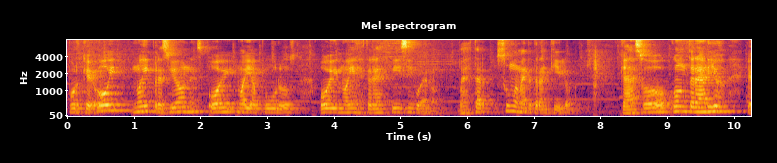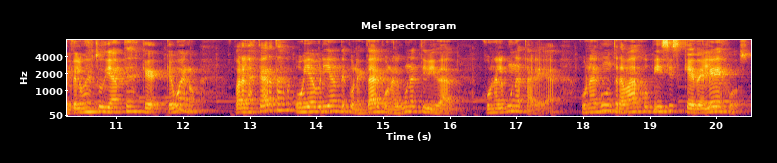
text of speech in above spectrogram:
porque hoy no hay presiones, hoy no hay apuros, hoy no hay estrés Pisces, bueno, vas a estar sumamente tranquilo. Caso contrario, el de los estudiantes que, que, bueno, para las cartas hoy habrían de conectar con alguna actividad, con alguna tarea, con algún trabajo Pisces que de lejos,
